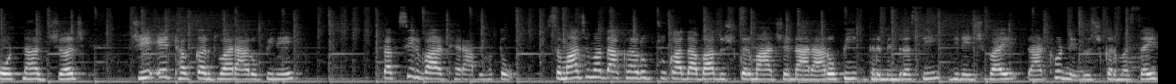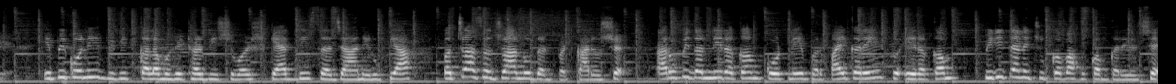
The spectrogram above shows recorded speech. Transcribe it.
કોર્ટના જજ જે એ ઠક્કર દ્વારા આરોપીને તકસીરવાર ઠેરાવ્યો હતો. સમાજમાં દાખલારૂપ ચુકાદા બાદ દુષ્કર્મ આચરનાર આરોપી ધર્મેન્દ્રસિંહ, દિનેશભાઈ રાઠોડને દુષ્કર્મ સહિત ઇપિકોની વિવિધ કલમો હેઠળ વીસ વર્ષ કેદની સજા અને રૂપિયા પચાસ હજારનો દંડ ફટકાર્યો છે. આરોપી દંડની રકમ કોર્ટને ભરપાઈ કરે તો એ રકમ પીડિતાને ચૂકવવા હુકમ કરેલ છે.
